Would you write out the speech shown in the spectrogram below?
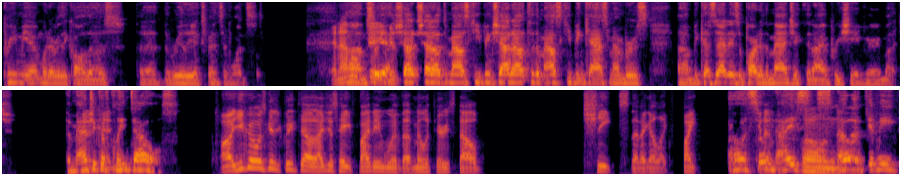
premium, whatever they call those, the the really expensive ones. And I'm Um, okay. so yeah, shout shout out to Mousekeeping. Shout out to the Mousekeeping cast members um, because that is a part of the magic that I appreciate very much. The magic of and- clean towels. Uh, you can always get your clean towels. I just hate fighting with uh, military style sheets that I gotta like fight. Oh, it's so Get under. nice. Oh, Smell no. it. Get me,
